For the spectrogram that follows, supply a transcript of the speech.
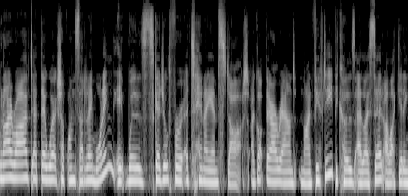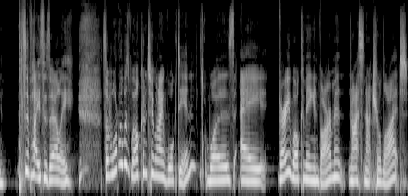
When I arrived at their workshop on Saturday morning, it was scheduled for a 10 a.m. start. I got there around 9:50 because as I said, I like getting to places early. So what I was welcomed to when I walked in was a very welcoming environment, nice natural light,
